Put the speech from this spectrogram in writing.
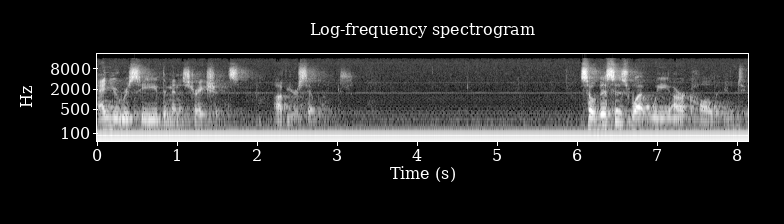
and you receive the ministrations of your siblings. So, this is what we are called into.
